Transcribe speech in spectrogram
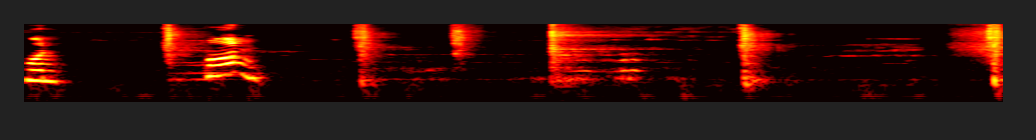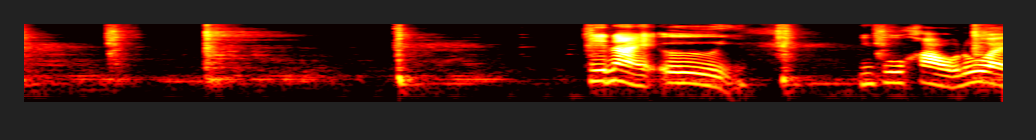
คุณ คุณ ที่ไหนเอ่ย มีภูเขาด้วย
